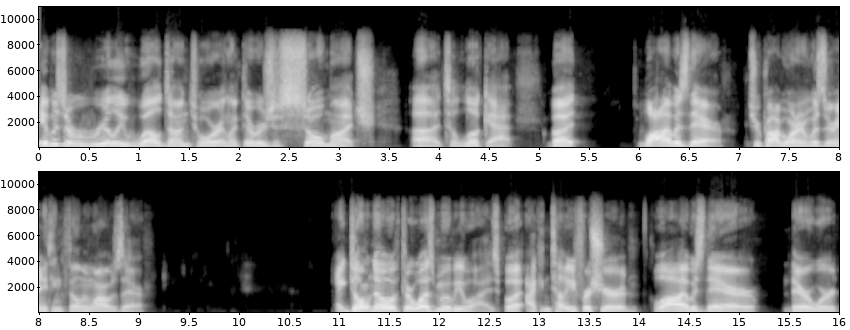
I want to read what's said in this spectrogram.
it was a really well done tour, and like there was just so much uh, to look at. But while I was there, you're probably wondering, was there anything filming while I was there? I don't know if there was movie wise, but I can tell you for sure while I was there, there were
